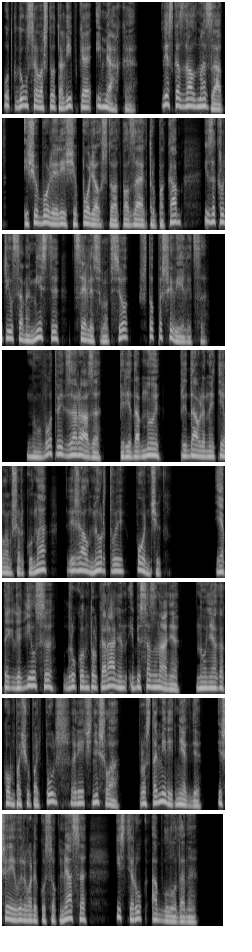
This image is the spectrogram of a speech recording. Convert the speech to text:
уткнулся во что-то липкое и мягкое. Резко сдал назад, еще более резче понял, что отползая к трупакам, и закрутился на месте, целясь во все, что пошевелится. Ну вот ведь зараза! Передо мной, придавленный телом Шаркуна, лежал мертвый пончик. Я пригляделся, вдруг он только ранен и без сознания, но ни о каком пощупать пульс речь не шла. Просто мерить негде, и шеи вырвали кусок мяса, кисти рук обглоданы.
